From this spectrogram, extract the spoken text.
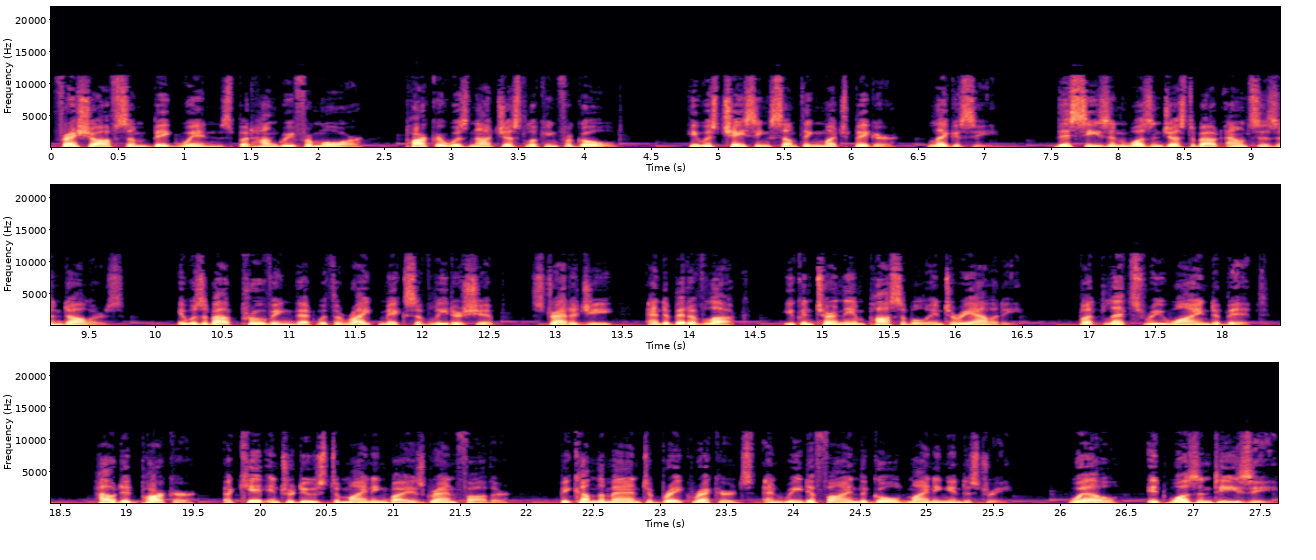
Fresh off some big wins but hungry for more, Parker was not just looking for gold. He was chasing something much bigger, legacy. This season wasn't just about ounces and dollars. It was about proving that with the right mix of leadership, strategy, and a bit of luck, you can turn the impossible into reality. But let's rewind a bit. How did Parker, a kid introduced to mining by his grandfather, become the man to break records and redefine the gold mining industry? Well, it wasn't easy.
